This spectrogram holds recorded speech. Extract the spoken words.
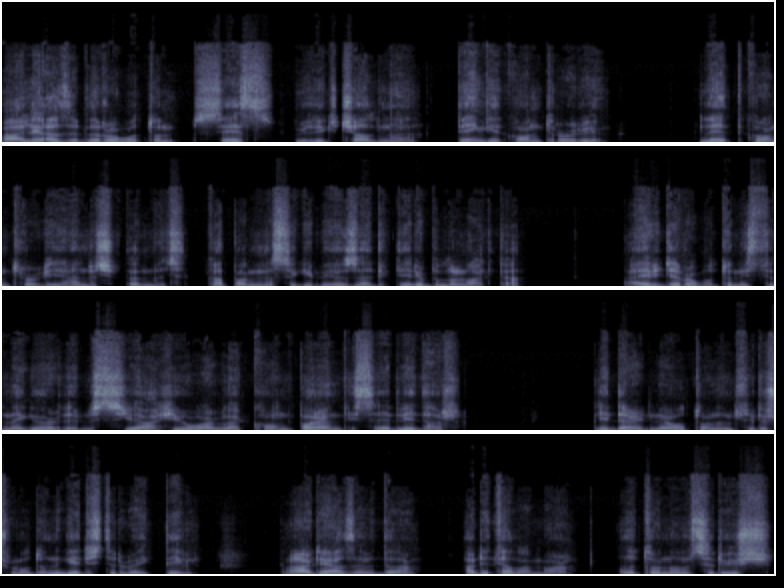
Hali hazırda robotun ses, müzik çalma, denge kontrolü, LED kontrolü yani ışıkların açıp kapanması gibi özellikleri bulunmakta. Ayrıca robotun üstünde gördüğümüz siyah yuvarlak komponent ise lidar. Lidar ile otonom sürüş modunu geliştirmekteyim. Hali hazırda haritalama, otonom sürüş,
